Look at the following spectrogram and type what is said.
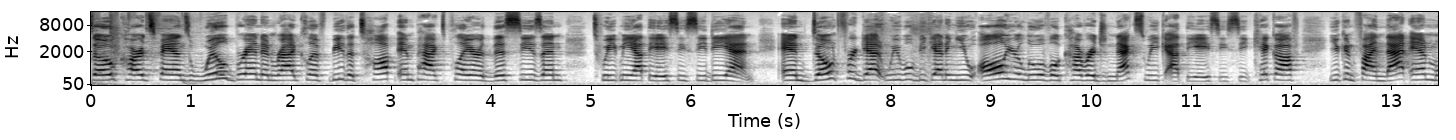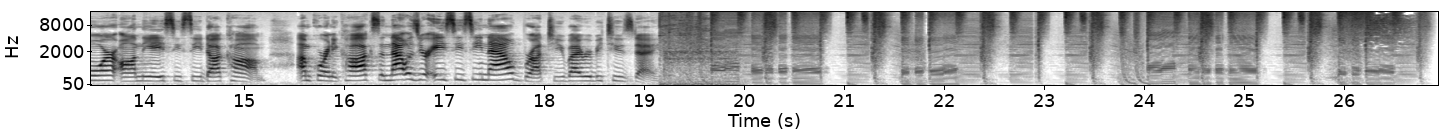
So, Cards fans, will Brandon Radcliff be the top impact player this season? Tweet me at the ACCDN. And don't forget, we will be getting you all your Louisville coverage next week at the ACC kickoff. You can find that and more on theacc.com. I'm Courtney Cox, and that was your ACC Now, brought to you by Ruby Tuesday.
